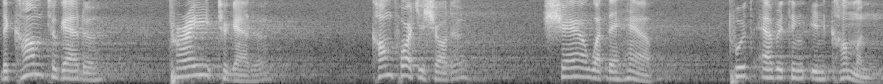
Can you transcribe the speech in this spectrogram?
They come together, pray together, comfort each other, share what they have, put everything in common.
